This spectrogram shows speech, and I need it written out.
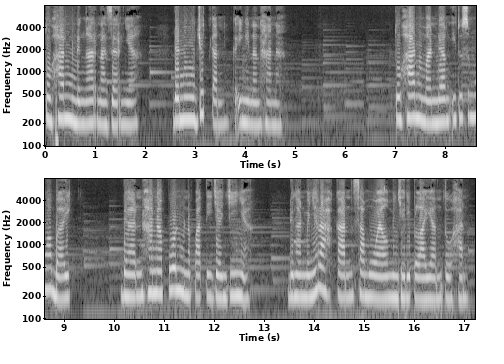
Tuhan mendengar nazarnya dan mewujudkan keinginan Hana. Tuhan memandang itu semua baik dan Hana pun menepati janjinya dengan menyerahkan Samuel menjadi pelayan Tuhan.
